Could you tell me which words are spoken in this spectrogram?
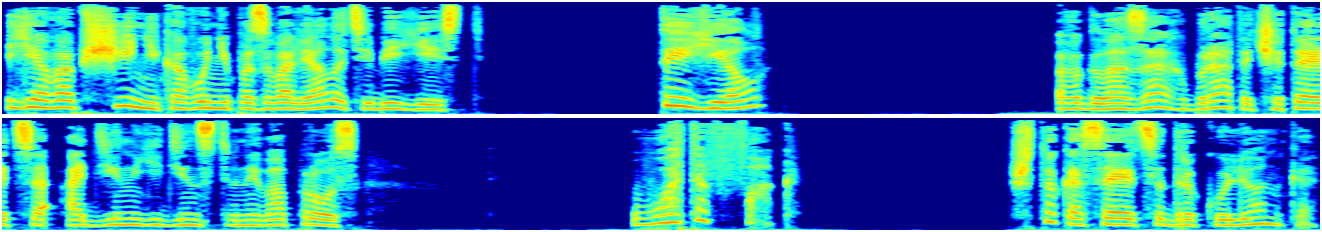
Я вообще никого не позволяла тебе есть. Ты ел? В глазах брата читается один единственный вопрос. What the fuck? Что касается дракуленка,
